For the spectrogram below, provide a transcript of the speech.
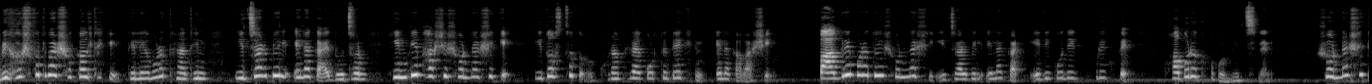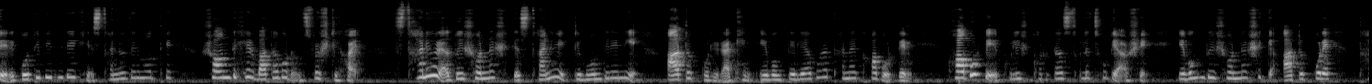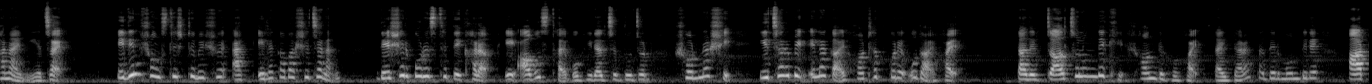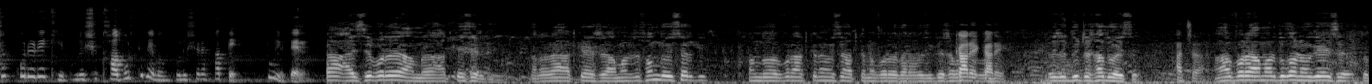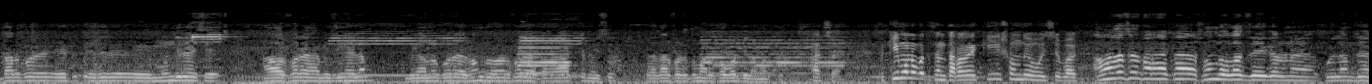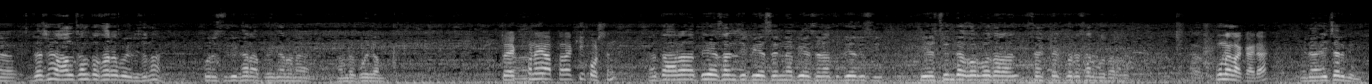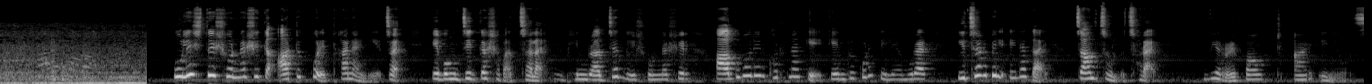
বৃহস্পতিবার সকাল থেকে তেলিয়ামুড়া থানাধীন ইচারবিল এলাকায় দুজন হিন্দি ভাষী সন্ন্যাসীকে ইতস্তত ঘোরাফেরা করতে দেখেন এলাকাবাসী। পাগড়ি পরা দুই সন্ন্যাসী ইচারবিল এলাকার এদিক ওদিক ঘুরে ঘুরে খবরে খবর নিচ্ছিলেন। সন্ন্যাসীদের গতিবিধি দেখে স্থানীয়দের মধ্যে সন্দেহের বাতাবরণ সৃষ্টি হয়। স্থানীয়রা দুই সন্ন্যাসীকে স্থানীয় একটি মন্দিরে নিয়ে আটক করে রাখেন এবং তেলিয়ামুড়া থানায় খবর দেন। খবর পেয়ে পুলিশ ঘটনাস্থলে ছুটে আসে এবং দুই সন্ন্যাসীকে আটক করে থানায় নিয়ে যায়। এদিন সংশ্লিষ্ট বিষয়ে এক এলাকাবাসী জানান দেশের পরিস্থিতি খারাপ এই অবস্থায় বহিরাজ্যের দুজন সন্ন্যাসী ইচারবিল এলাকায় হঠাৎ করে উদয় হয়। তাদের চালচলন দেখে সন্দেহ হয় তাই তারা তাদের মন্দিরে আটক করে রেখে পুলিশে খবর দেন এবং পুলিশের হাতে তুলে দেন। আইসে পরে আমরা আটকাইছি আর কি। তারা আটকে আসে আমার যে সন্দেহ হয়েছে আর কি। সন্দেহ হওয়ার পরে আটকানো হয়েছে আটকানোর পরে তারা জিজ্ঞাসা কারে। কারে? এই যে দুইটা সাধু আইছে। আচ্ছা। তারপরে আমার দোকান হয়ে গিয়েছে তো তারপরে এদ- এদের মন্দিরে এসে আওয়ার পরে আমি জিঙাইলাম জিঙানোর পরে এখন হওয়ার পরে তারা আটকানো হয়েছে তো তারপরে তোমার খবর দিলাম আর কি। আচ্ছা কি মনে করতেছেন তারা কি সন্দেহ হয়েছে বা আমার কাছে তারা একটা সন্দেহ লাগছে এই কারণে কইলাম যে দেশের হালচাল তো খারাপ হয়ে গেছে না? পরিস্থিতি খারাপ এই কারণে আমরা কইলাম। তো এক্ষণে আপনারা কি করছেন? তারা পিএস আনছি পিএস না পিএস এরা তো দিয়ে দিছি। পিএস চিন্তা করব তারা চেক টেক করে ছাড়বো তারা কোন এলাকা এটা? এটা এইচআর বিন পুলিশ দুই সন্ন্যাসীকে আটক করে থানায় নিয়ে যায় এবং জিজ্ঞাসাবাদ চালায়। ভিন রাজ্যের দুই সন্ন্যাসীর আগমনের ঘটনাকে কেন্দ্র করে তেলিয়ামুড়ার ইচারবিল এলাকায় চাঞ্চল্য ছড়ায়। Bureau report, R A news.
